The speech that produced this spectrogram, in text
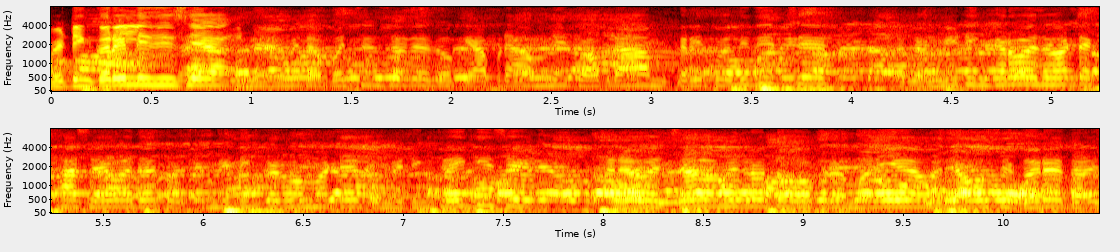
મીટિંગ કરી લીધી છે અને અમિતાભ બચ્ચન સાથે જો કે આપણે આમ નહીં તો આપણે આમ કરી તો લીધી જ છે. એટલે મીટિંગ કરવા જ માટે ખાસ આવ્યા હતા તો મીટિંગ કરવા માટે તો મીટિંગ થઈ ગઈ છે. અને હવે ચાલો મિત્રો તો આપણે મળીએ. હવે જાવ છે ઘરે થાય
